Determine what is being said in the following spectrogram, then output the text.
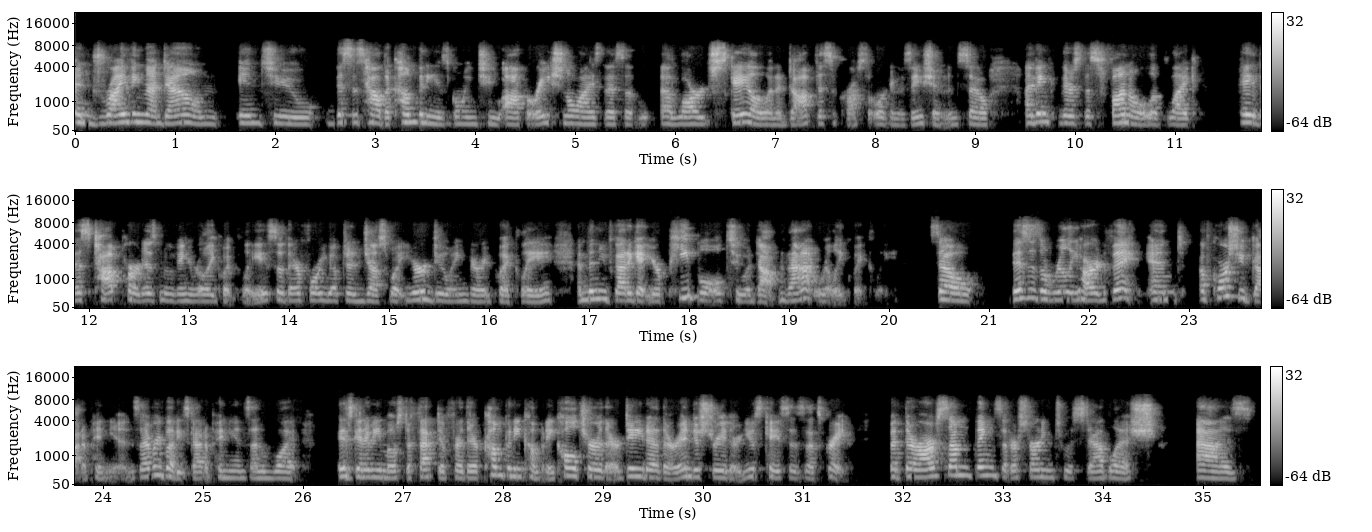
and driving that down into this is how the company is going to operationalize this at a large scale and adopt this across the organization. And so i think there's this funnel of like hey, this top part is moving really quickly. So therefore, you have to adjust what you're doing very quickly. And then you've got to get your people to adopt that really quickly. So this is a really hard thing. And of course, you've got opinions. Everybody's got opinions on what is going to be most effective for their company, company culture, their data, their industry, their use cases. That's great. but there are some things that are starting to establish as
